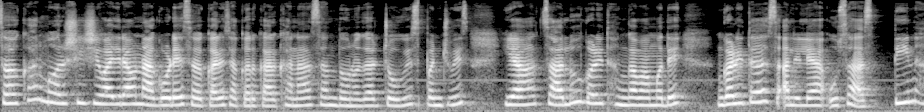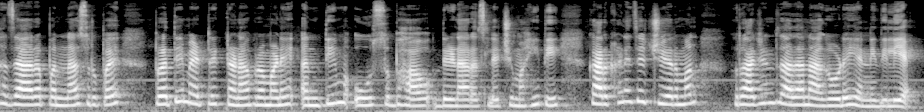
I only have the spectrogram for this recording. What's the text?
सहकार महर्षी शिवाजीराव नागोडे सहकारी साखर कारखाना सन दोन हजार चोवीस पंचवीस या चालू गळीत हंगामामध्ये गळीतच आलेल्या ऊसास तीन हजार पन्नास रुपये प्रति मेट्रिक टनाप्रमाणे अंतिम ऊस भाव देणार असल्याची माहिती कारखान्याचे चेअरमन राजेंद्रदादा नागवडे यांनी दिली आहे.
